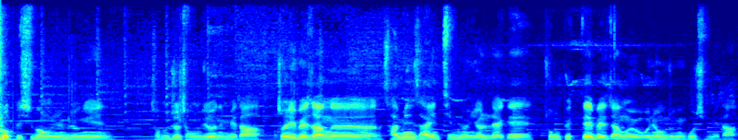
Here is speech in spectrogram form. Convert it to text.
욜로 PC방 운영 중인 점주 정지현입니다. 저희 매장은 3인, 4인 팀 룸 14개, 총 100대 매장을 운영 중인 곳입니다.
